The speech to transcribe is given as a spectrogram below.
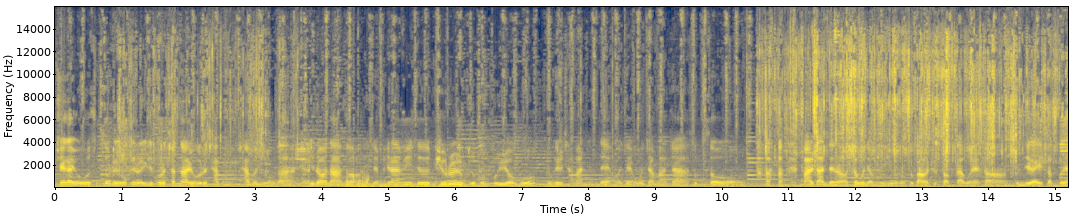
제가 요 숙소를 여기를 일부러 첫날 여기를 잡은, 잡은 이유가 일어나서 이제 피라미드 뷰를 무조건 보려고 여기를 잡았는데 어제 오자마자 숙소 말도 안 되는 어처구니 없는 이유로 그 방을 줄 수 없다고 해서 문제가 있었고요.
